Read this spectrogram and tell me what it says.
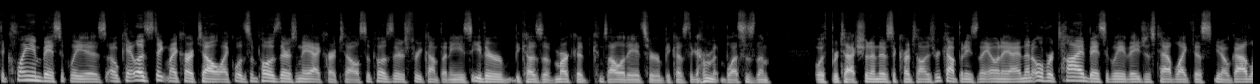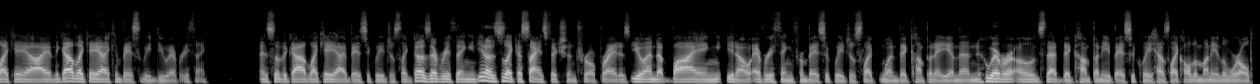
The claim basically is okay, let's take my cartel. Like, well, suppose there's an AI cartel. Suppose there's three companies, either because of market consolidates or because the government blesses them with protection. And there's a cartel of three companies and they own AI. And then over time, basically, they just have like this, you know, godlike AI. And the godlike AI can basically do everything. And so the godlike AI basically just like does everything. And, you know, this is like a science fiction trope, right? Is you end up buying, you know, everything from basically just like one big company. And then whoever owns that big company basically has like all the money in the world,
